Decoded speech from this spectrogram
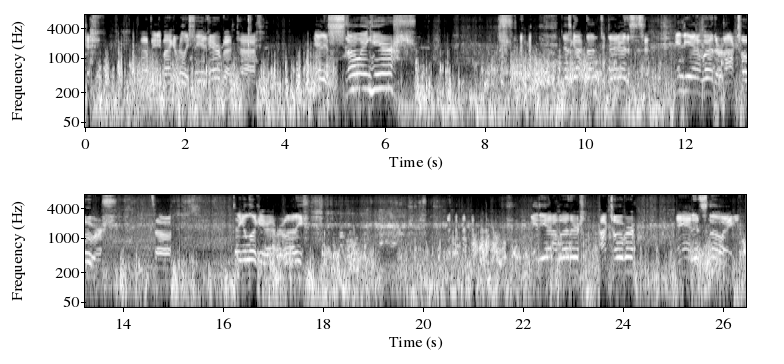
don't know if anybody can really see it here, but uh, it is snowing here. Just got done to dinner. This is Indiana weather in October. So take a look here, everybody. Indiana weather, October, and it's snowing. All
